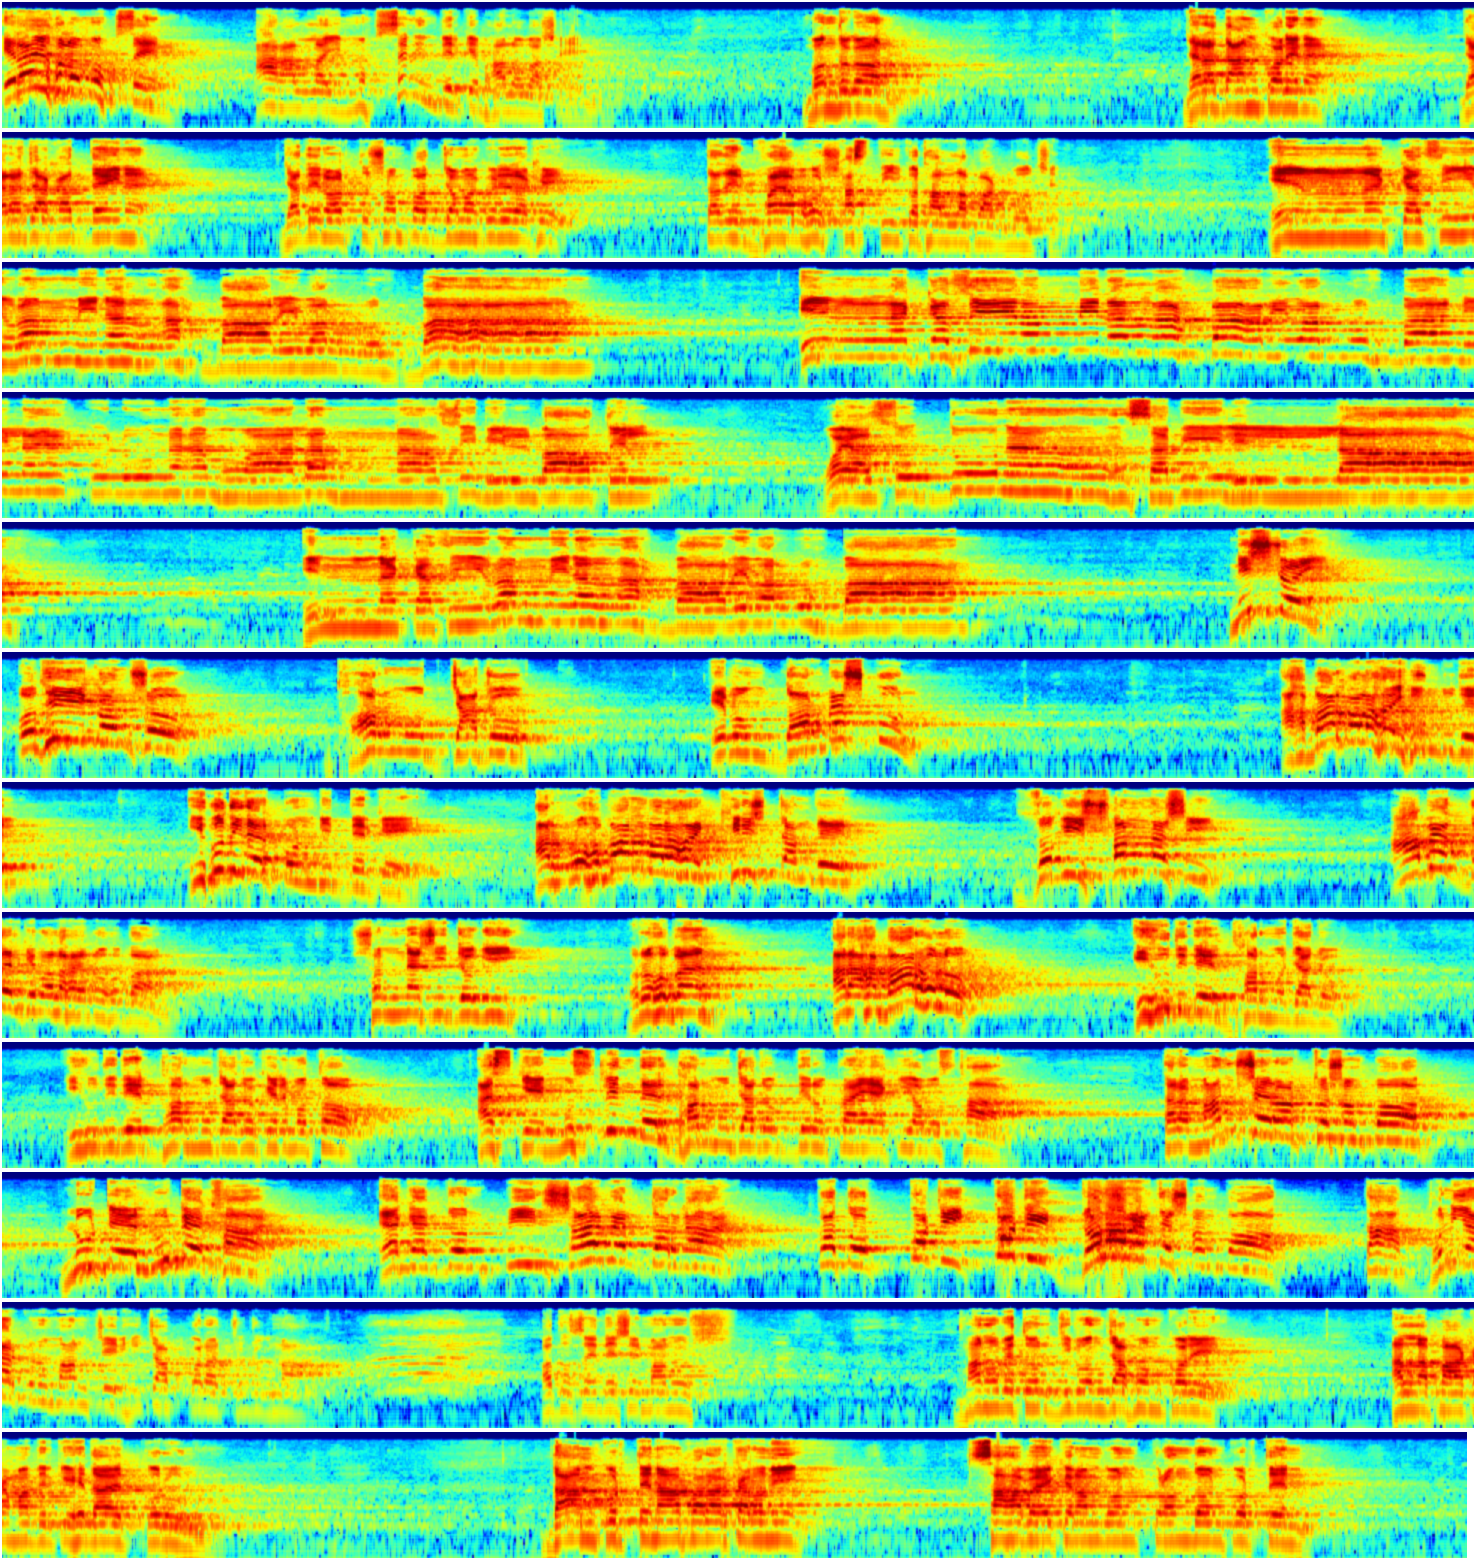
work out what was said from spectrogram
এরাই হলো মোহসেন আর আল্লাহ মোহসেনদেরকে ভালোবাসেন বন্ধুগণ যারা দান করে না যারা জাকাত দেয় না যাদের অর্থ সম্পদ জমা করে রাখে তাদের ভয়াবহ শাস্তির কথা আল্লাহ পাক বলছেন إن كثيرا من الأحبار والرهبان إن كثيرا من الأحبار والرهبان ليأكلون أموال الناس بالباطل ويصدون عن سبيل الله إن كثيرا من الأحبار والرهبان নিশ্চয়ই অধিকাংশ ধর্ম যাজক এবং দরবেশকুল আহবার বলা হয় হিন্দুদের, ইহুদিদের পণ্ডিতদেরকে। আর রোহবান বলা হয় খ্রিস্টানদের যোগী সন্ন্যাসী। আবেদদেরকে বলা হয় রোহবান। সন্ন্যাসী যোগী রোহবান। আর আহবার হলো ইহুদিদের ধর্মযাজক। ইহুদিদের ধর্মযাজকের মতো আজকে মুসলিমদের ধর্মযাজকদেরও প্রায় একই অবস্থা। তারা মানুষের অর্থ সম্পদ লুটে লুটে খায়। এক একজন পীর সাহেবের দরগায় কত কোটি কোটি ডলারের যে সম্পদ, তা দুনিয়ার কোনো মানুষের হিসাব করার সুযোগ না। অথচ দেশের মানুষ মানবেতর জীবন যাপন করে। আল্লাহ পাক আমাদেরকে হেদায়ত করুন। দান করতে না পারার কারণে সাহাবায়ে কেরামগণ ক্রন্দন করতেন।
